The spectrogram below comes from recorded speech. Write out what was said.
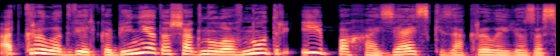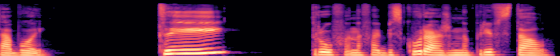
открыла дверь кабинета, шагнула внутрь и по-хозяйски закрыла ее за собой. «Ты?» — Труфанов обескураженно привстал.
